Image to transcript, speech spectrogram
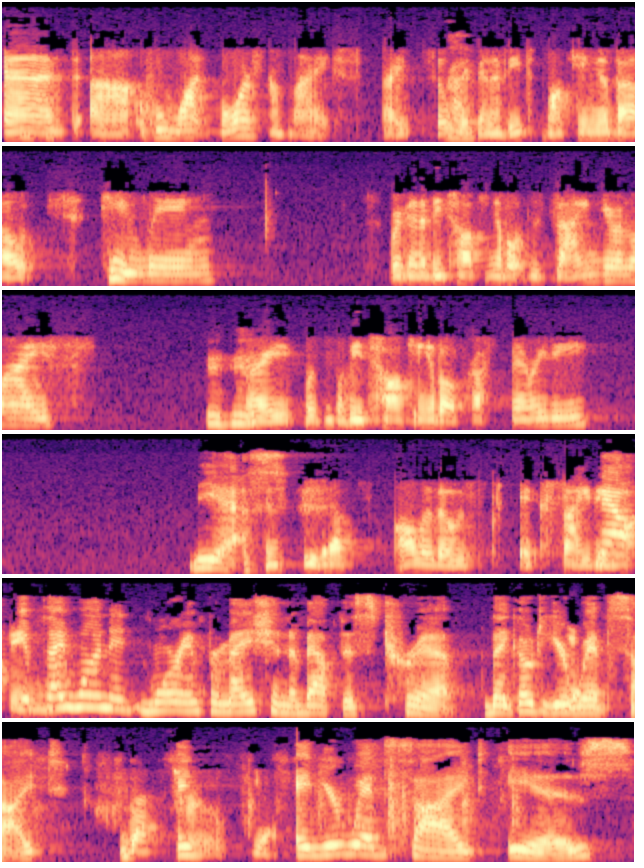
and uh, who want more from life, right? So right. we're going to be talking about healing. We're going to be talking about design your life mm-hmm. right? We're going to be talking about prosperity. Yes. And all of those exciting now, things. if they wanted more information about this trip, they go to your yes. website. That's true. And, yes. And your website is.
